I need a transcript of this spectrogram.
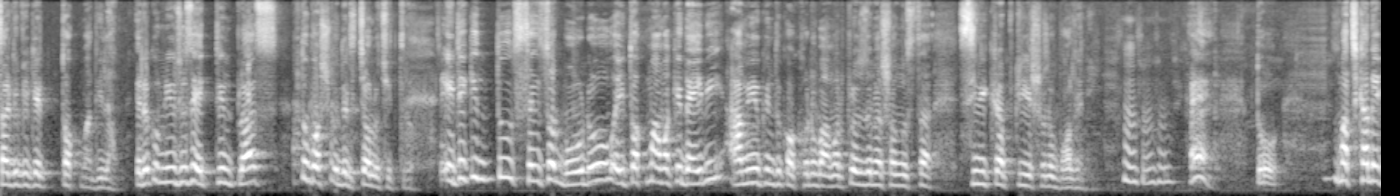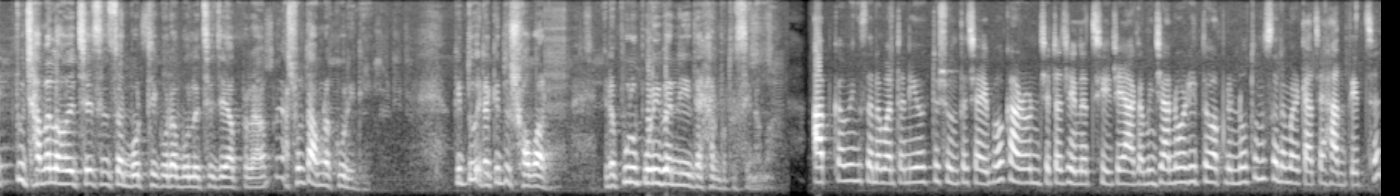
সার্টিফিকেট তকমা দিলাম। এরকম নিউজ হয়েছে এইটিন প্লাস তো বয়স্কদের চলচ্চিত্র। এটা কিন্তু সেন্সর বোর্ডও এই তকমা আমাকে দেয়নি আমিও কিন্তু কখনো বা আমার প্রযোজনা সংস্থা সিনিক্রাফট ক্রিয়েশনও বলেনি। হ্যাঁ তো মাঝখানে একটু ঝামেলা হয়েছে সেন্সর বোর্ড থেকে ওরা বলেছে যে আপনারা আসলে তো আমরা করিনি। কিন্তু এটা কিন্তু সবার এটা পুরো পরিবার নিয়ে দেখার মতো সিনেমা। আপকামিং সিনেমাটা নিয়েও একটু শুনতে চাইব কারণ যেটা জেনেছি যে আগামী জানুয়ারিতেও আপনার নতুন সিনেমার কাছে হাত দিচ্ছেন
